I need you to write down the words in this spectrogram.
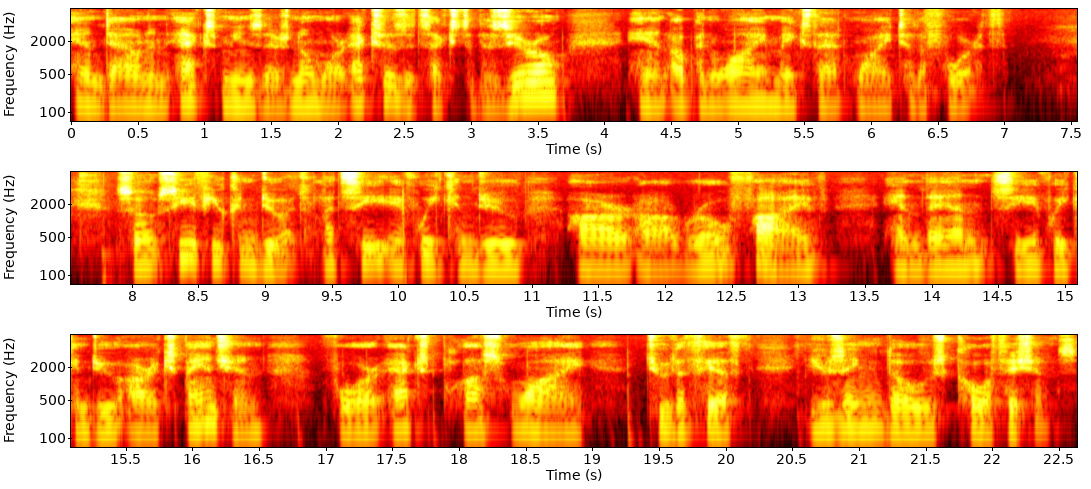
And down in x means there's no more x's, it's x to the 0. And up in y makes that y to the fourth. So see if you can do it. Let's see if we can do our uh, row 5 and then see if we can do our expansion for x plus y to the fifth using those coefficients.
